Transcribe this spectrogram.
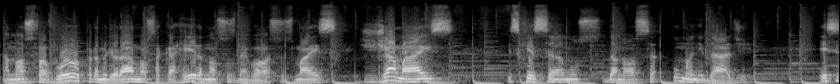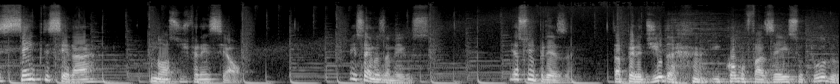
a nosso favor para melhorar nossa carreira, nossos negócios, mas jamais esqueçamos da nossa humanidade. Esse sempre será o nosso diferencial. É isso aí, meus amigos. E a sua empresa? Está perdida em como fazer isso tudo?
